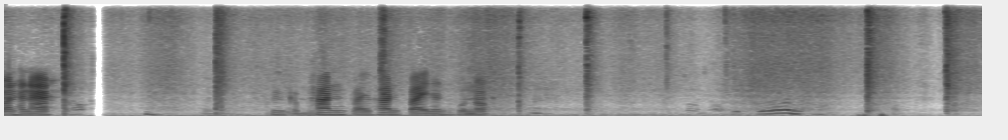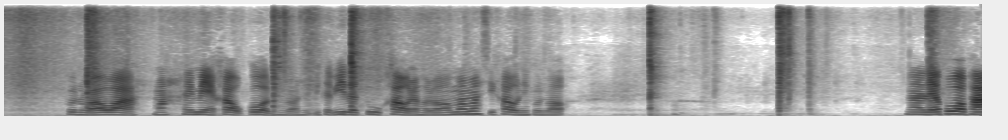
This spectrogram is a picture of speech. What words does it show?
มันหนนะ เออกับพันไปพันไปนะทุกคนเนาะฟืนเพิ่นว้าว่ามาให้แม่เข้าก่อนเพิ่นว่าวิทวีละตู้เข้านะเพิ่นว่ามามาสิเข้านี่เพิ่นว้านั่นแล้วเพราะว่าพระ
